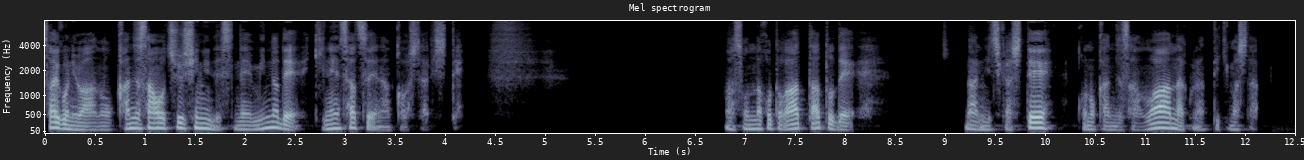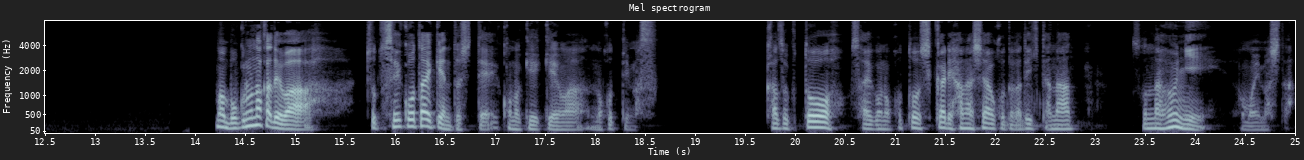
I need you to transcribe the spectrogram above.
最後にはあの患者さんを中心にですね、みんなで記念撮影なんかをしたりして、まあそんなことがあった後で、何日かして、この患者さんは亡くなってきました。まあ僕の中では、ちょっと成功体験としてこの経験は残っています。家族と最後のことをしっかり話し合うことができたな、そんな風に思いました。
